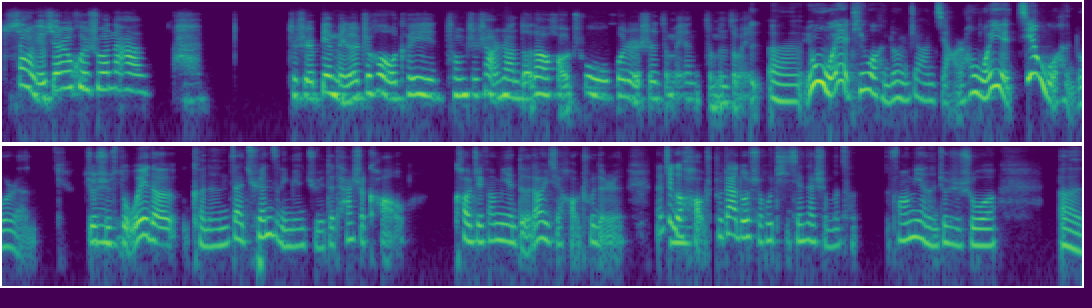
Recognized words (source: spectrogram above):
像有些人会说，那就是变美了之后，我可以从职场上得到好处，或者是怎么样，怎么怎么样？嗯，因为我也听过很多人这样讲，然后我也见过很多人，就是所谓的可能在圈子里面觉得他是靠靠这方面得到一些好处的人。那这个好处大多时候体现在什么层方面呢？就是说，嗯，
